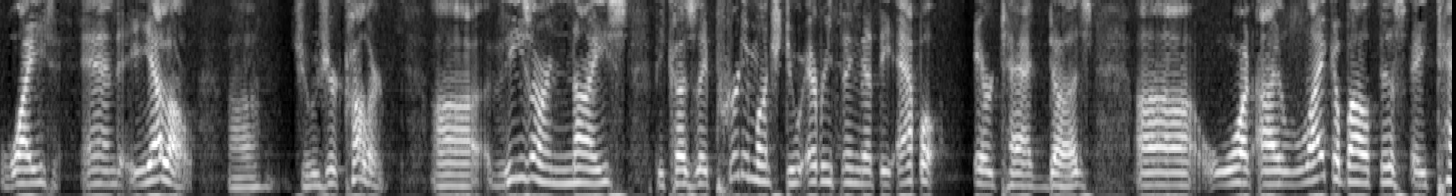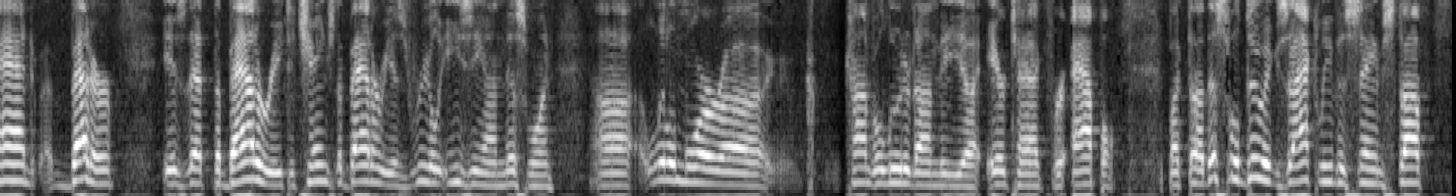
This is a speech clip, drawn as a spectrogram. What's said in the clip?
white, and yellow. Uh, choose your color. Uh, these are nice because they pretty much do everything that the Apple AirTag does. Uh, what I like about this a tad better is that the battery, to change the battery is real easy on this one. Uh, a little more uh, convoluted on the uh, AirTag for Apple. But uh, this will do exactly the same stuff.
